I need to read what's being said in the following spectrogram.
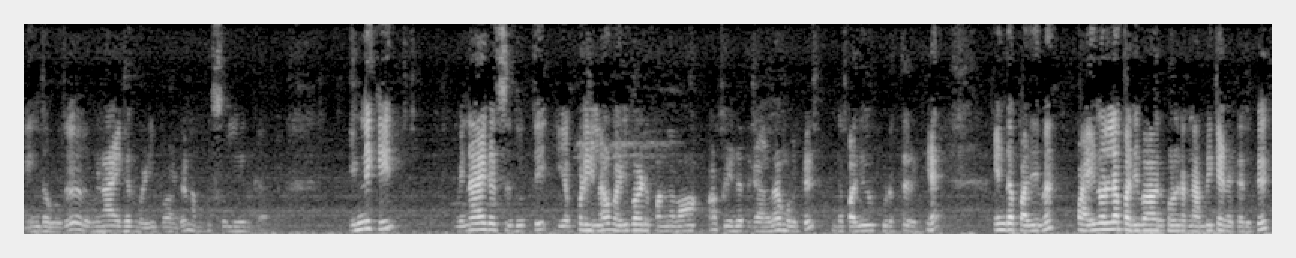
இந்த ஒரு விநாயகர் வழிபாடு நமக்கு சொல்லியிருக்காரு. இன்னைக்கு விநாயகர் சதுர்த்தி எப்படிலாம் வழிபாடு பண்ணலாம் அப்படின்றதுக்காக தான் உங்களுக்கு இந்த பதிவு கொடுத்துருக்கேன். இந்த பதிவு பயனுள்ள பதிவாக இருக்குன்ற நம்பிக்கை எனக்கு இருக்கு.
